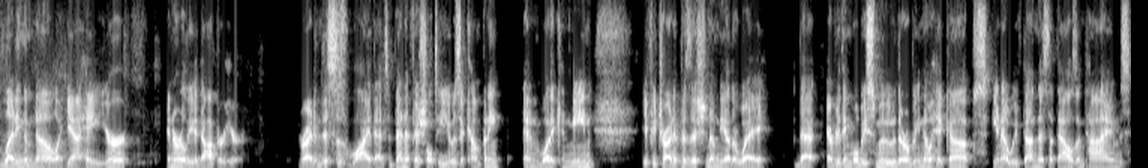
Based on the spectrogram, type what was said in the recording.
letting them know, like, yeah, hey, you're an early adopter here, right? And this is why that's beneficial to you as a company and what it can mean. If you try to position them the other way, that everything will be smooth. There will be no hiccups. You know, we've done this a thousand times.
